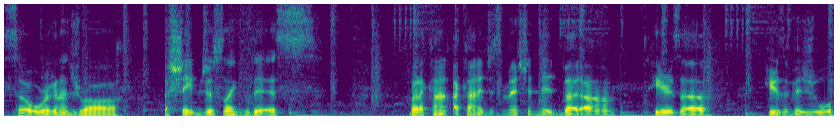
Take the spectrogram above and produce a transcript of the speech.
So we're gonna draw a shape just like this, but I kind I kind of just mentioned it, but um, here's a here's a visual,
